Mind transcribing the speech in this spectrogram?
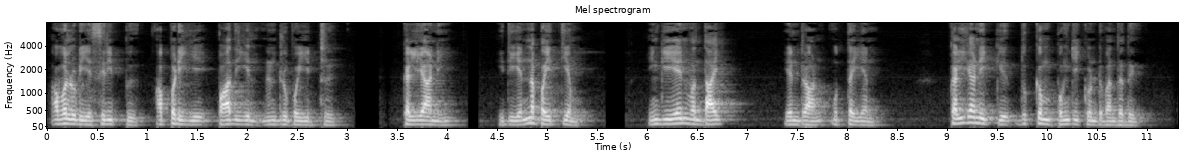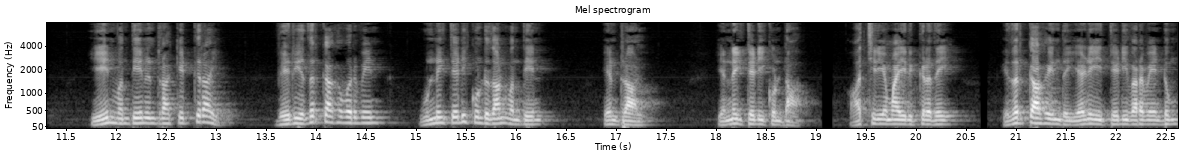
அவளுடைய சிரிப்பு அப்படியே பாதியில் நின்று போயிற்று. கல்யாணி இது என்ன பைத்தியம்? இங்கு ஏன் வந்தாய்? என்றான் முத்தையன். கல்யாணிக்கு துக்கம் பொங்கிக் கொண்டு வந்தது. ஏன் வந்தேன் என்றா கேட்கிறாய்? வேறு எதற்காக வருவேன்? உன்னை தேடிக்கொண்டுதான் வந்தேன். என்றாள். என்னை தேடிக்கொண்டா ஆச்சரியமாயிருக்கிறதே. எதற்காக இந்த ஏழையை தேடி வர வேண்டும்?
